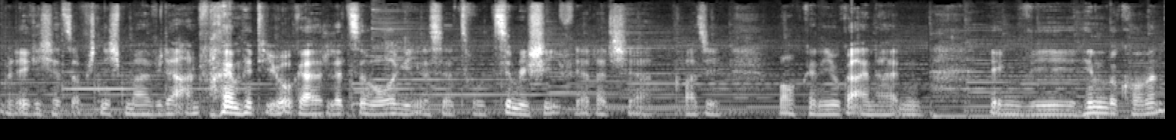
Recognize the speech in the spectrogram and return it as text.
überlege ich jetzt, ob ich nicht mal wieder anfange mit Yoga. Letzte Woche ging es ja so ziemlich schief. Ja, da hatte ich ja quasi überhaupt keine Yoga-Einheiten irgendwie hinbekommen.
